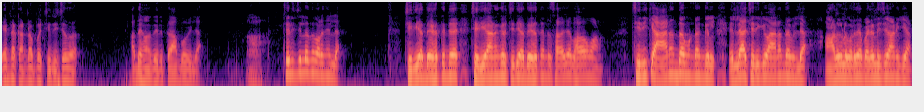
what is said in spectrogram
എന്നെ കണ്ടപ്പോൾ ചിരിച്ചത്? അദ്ദേഹം തിരുത്താൻ പോയില്ല. ആ. ചിരിച്ചില്ലെന്ന് പറഞ്ഞില്ല. ചിരി അദ്ദേഹത്തിന്റെ ചിരിയാണെങ്കിൽ ചിരി അദ്ദേഹത്തിന്റെ സഹജഭാവമാണ്. ചിരിക്ക് ആനന്ദമുണ്ടെങ്കിൽ എല്ലാ ചിരിക്കും ആനന്ദമില്ല. ആളുകൾ വെറുതെ പരിളിച്ച് കാണിക്കുകയാണ്.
